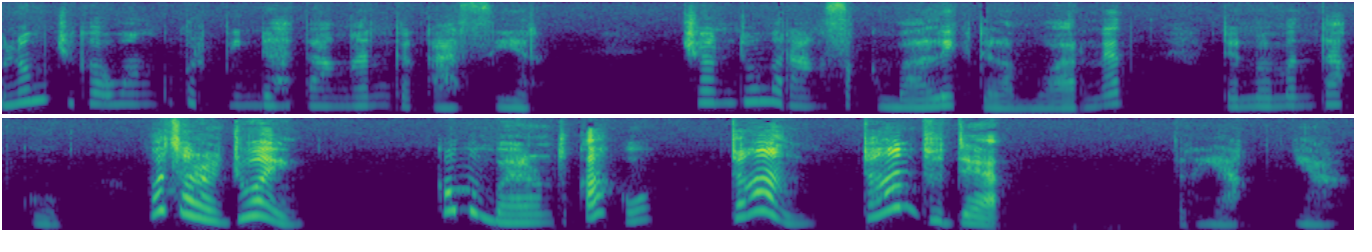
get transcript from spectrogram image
Belum juga uangku berpindah tangan ke kasir. Chandu merangsek kembali ke dalam warnet dan membentakku. What are you doing? Kau membayar untuk aku? Don't, don't do that. Teriaknya.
